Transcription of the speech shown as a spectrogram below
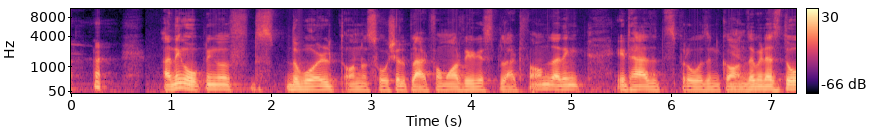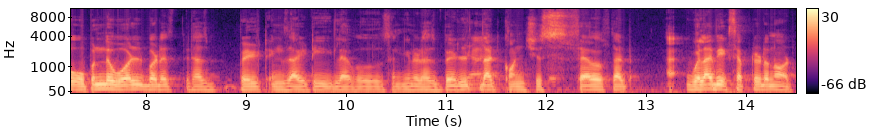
I think opening of the world on a social platform or various platforms, I think it has its pros and cons. I mean, it has though opened the world, but it, it has built anxiety levels, and you know, it has built that conscious self that uh, will I be accepted or not?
